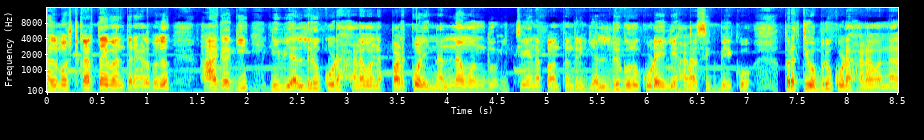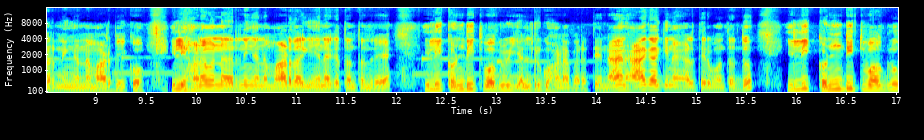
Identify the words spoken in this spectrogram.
ಆಲ್ಮೋಸ್ಟ್ ಕರ್ತವ್ಯ ಅಂತಲೇ ಹೇಳ್ಬೋದು. ಹಾಗಾಗಿ ನೀವು ಎಲ್ಲರೂ ಕೂಡ ಹಣವನ್ನು ಪಡ್ಕೊಳ್ಳಿ. ನನ್ನ ಒಂದು ಇಚ್ಛೆ ಏನಪ್ಪ ಅಂತಂದರೆ ಎಲ್ರಿಗೂ ಕೂಡ ಇಲ್ಲಿ ಹಣ ಸಿಗಬೇಕು. ಪ್ರತಿಯೊಬ್ಬರೂ ಕೂಡ ಹಣವನ್ನು ಅರ್ನಿಂಗನ್ನು ಮಾಡಬೇಕು. ಇಲ್ಲಿ ಹಣವನ್ನು ಅರ್ನಿಂಗನ್ನು ಮಾಡಿದಾಗ ಏನಾಗುತ್ತೆ ಅಂತಂದರೆ ಇಲ್ಲಿ ಖಂಡಿತವಾಗ್ಲೂ ಎಲ್ರಿಗೂ ಹಣ ಬರುತ್ತೆ. ನಾನು ಹಾಗಾಗಿ ನಾನು ಹೇಳ್ತಿರುವಂಥದ್ದು ಇಲ್ಲಿ ಖಂಡಿತವಾಗ್ಲೂ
